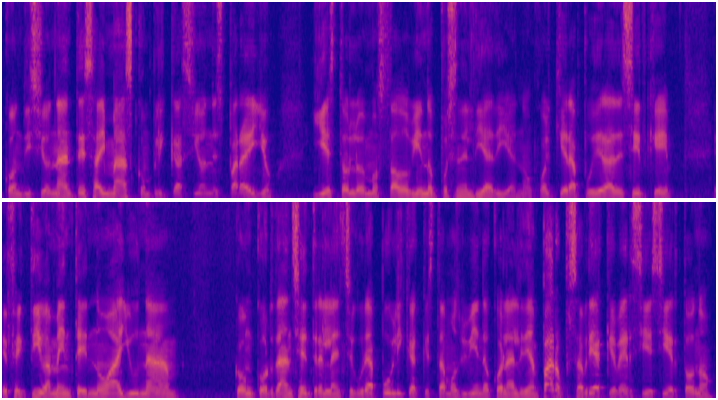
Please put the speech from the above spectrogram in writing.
condicionantes, hay más complicaciones para ello y esto lo hemos estado viendo pues en el día a día, ¿no? Cualquiera pudiera decir que efectivamente no hay una concordancia entre la inseguridad pública que estamos viviendo con la ley de amparo, pues habría que ver si es cierto o no.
